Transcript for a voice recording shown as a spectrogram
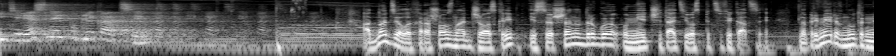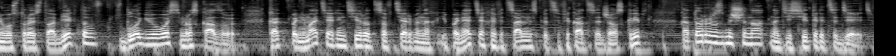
Интересные публикации. Одно дело хорошо знать JavaScript и совершенно другое уметь читать его спецификации. На примере внутреннего устройства объектов в блоге V8 рассказываю, как понимать и ориентироваться в терминах и понятиях официальной спецификации JavaScript, которая размещена на TC39.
